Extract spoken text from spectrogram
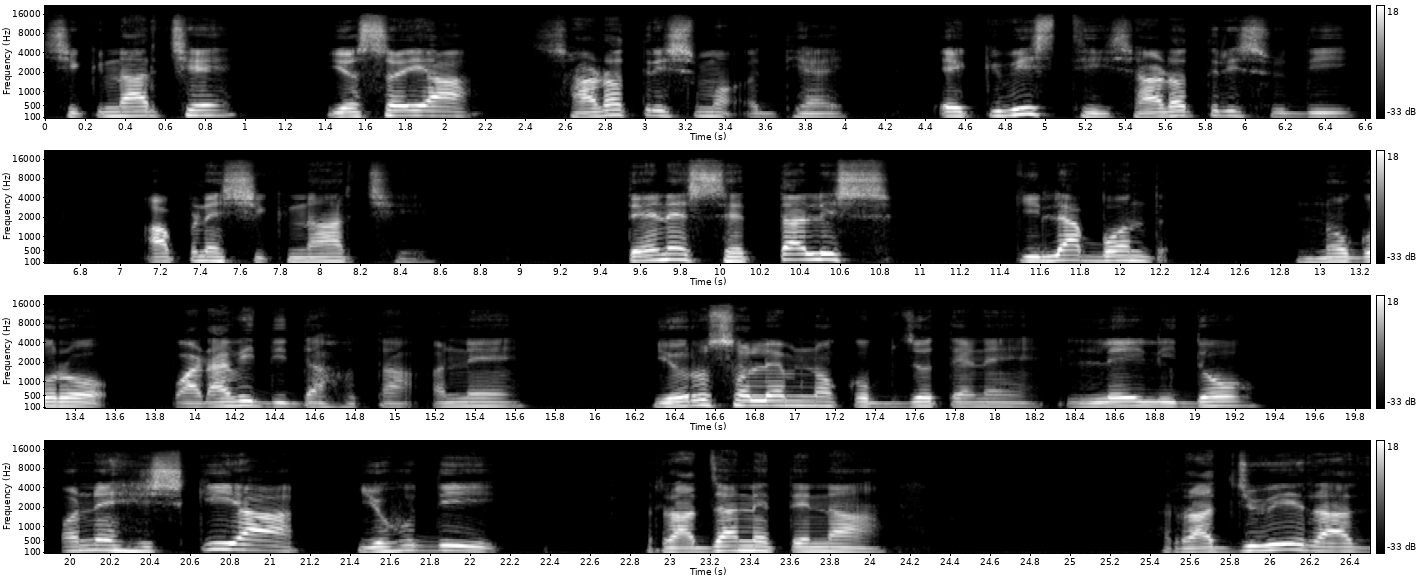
શીખનાર છે. યશયા સાડત્રીસમો અધ્યાય, એકવીસથી સાડત્રીસ સુધી આપણે શીખનાર છે. તેણે સેતાલીસ કિલ્લાબંધ નગરો પાડાવી દીધા હતા અને યરુસલેમનો કબજો તેણે લઈ લીધો અને હિસ્કિયા યહૂદી રાજાને તેના રાજવી રાજ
